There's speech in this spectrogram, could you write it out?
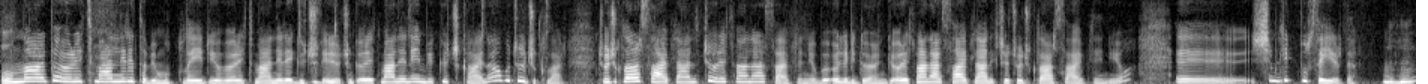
Onlar da öğretmenleri tabii mutlu ediyor ve öğretmenlere güç veriyor. Çünkü öğretmenlerin en büyük güç kaynağı bu çocuklar. Çocuklar sahiplendikçe öğretmenler sahipleniyor. Bu öyle bir döngü. Öğretmenler sahiplendikçe çocuklar sahipleniyor. E, şimdilik bu seyirde. Hı hı.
